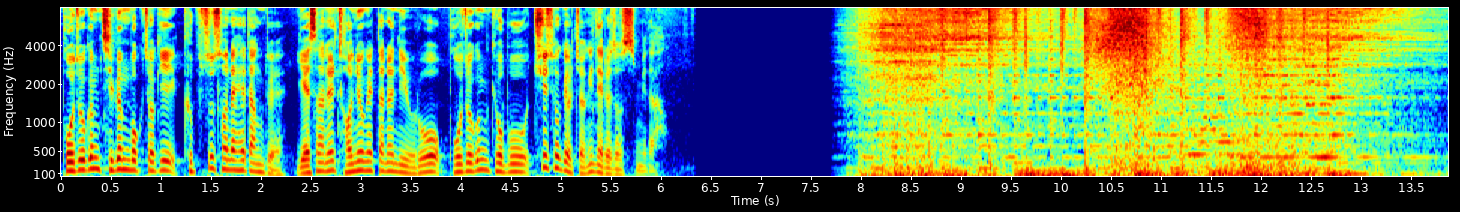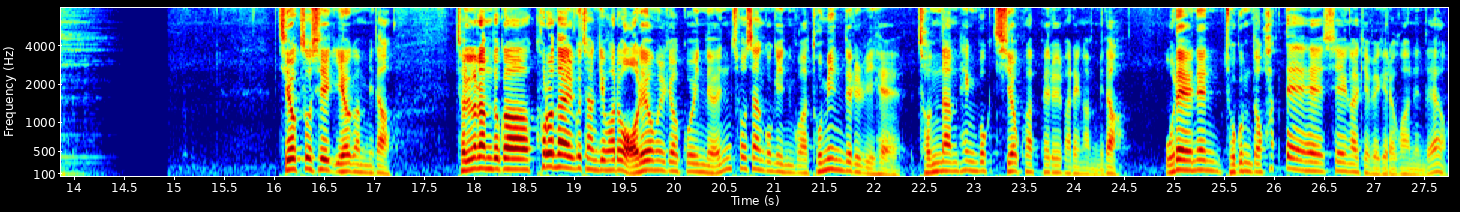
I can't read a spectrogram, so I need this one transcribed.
보조금 지급 목적이 급수선에 해당돼 예산을 전용했다는 이유로 보조금 교부 취소 결정이 내려졌습니다. 지역 소식 이어갑니다. 전라남도가 코로나19 장기화로 어려움을 겪고 있는 소상공인과 도민들을 위해 전남 행복 지역 화폐를 발행합니다. 올해에는 조금 더 확대해 시행할 계획이라고 하는데요.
